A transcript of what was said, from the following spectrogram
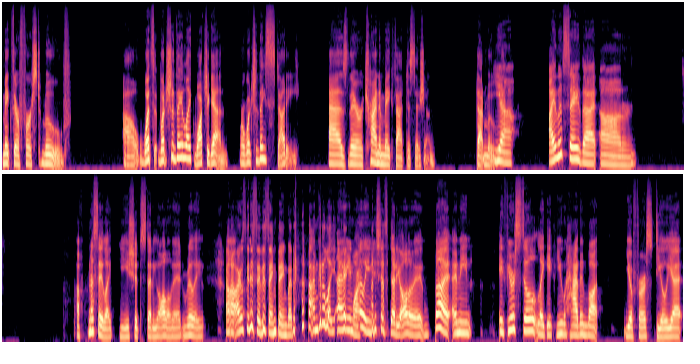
make their first move. Uh, what's what should they like watch again or what should they study as they're trying to make that decision, that move? Yeah, I would say that um, I'm gonna say like you should study all of it. Really, uh, I was gonna say the same thing, but I'm gonna let you. I mean, really, you should study all of it. But I mean, if you're still like, if you haven't bought your first deal yet,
